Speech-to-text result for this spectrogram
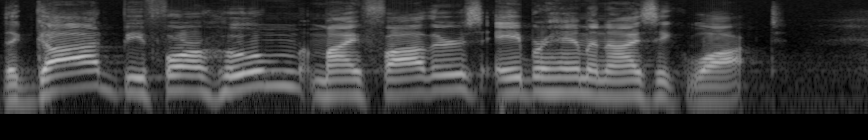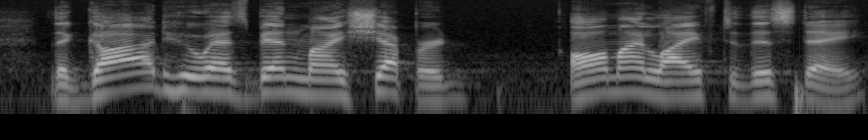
The God before whom my fathers Abraham and Isaac walked, the God who has been my shepherd all my life to this day,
